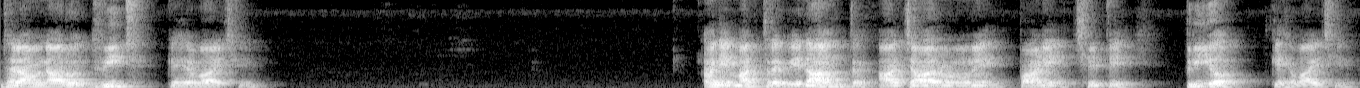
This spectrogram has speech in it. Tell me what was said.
ધરાવનારો દ્વિજ કહેવાય છે. અને માત્ર વેદાંત આચારણોને પાણે છે તે. પ્રિય કહેવાય છે.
